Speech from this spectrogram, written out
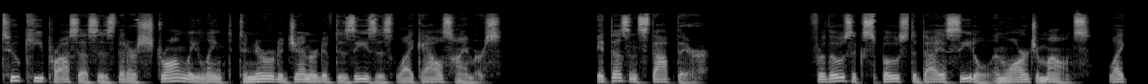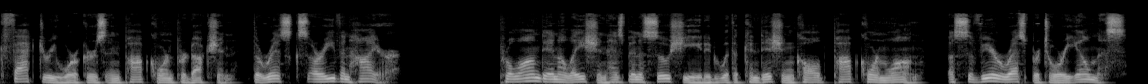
two key processes that are strongly linked to neurodegenerative diseases like Alzheimer's. It doesn't stop there. For those exposed to diacetyl in large amounts, like factory workers in popcorn production, the risks are even higher. Prolonged inhalation has been associated with a condition called popcorn lung, a severe respiratory illness.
